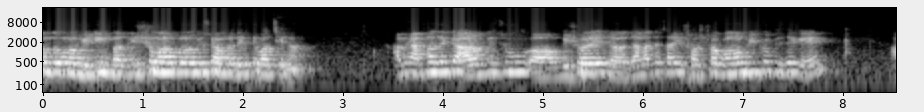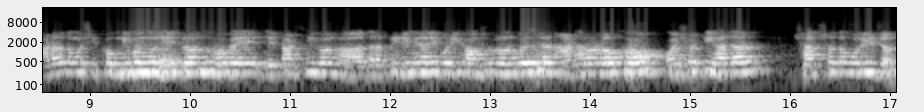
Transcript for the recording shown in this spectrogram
পর্যন্ত কোনো মিটিং বা দৃশ্যমান কোনো কিছু আমরা দেখতে পাচ্ছি না। আমি আপনাদেরকে আরও কিছু বিষয়ে জানাতে চাই। ষষ্ঠ গণবিজ্ঞপ্তি থেকে আঠারোতম শিক্ষক নিবন্ধনে চূড়ান্তভাবে যে প্রার্থীগণ তারা প্রিলিমিনারি পরীক্ষা অংশগ্রহণ করেছিলেন, আঠারো লক্ষ পঁয়ষট্টি হাজার সাতশত উনিশ জন।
